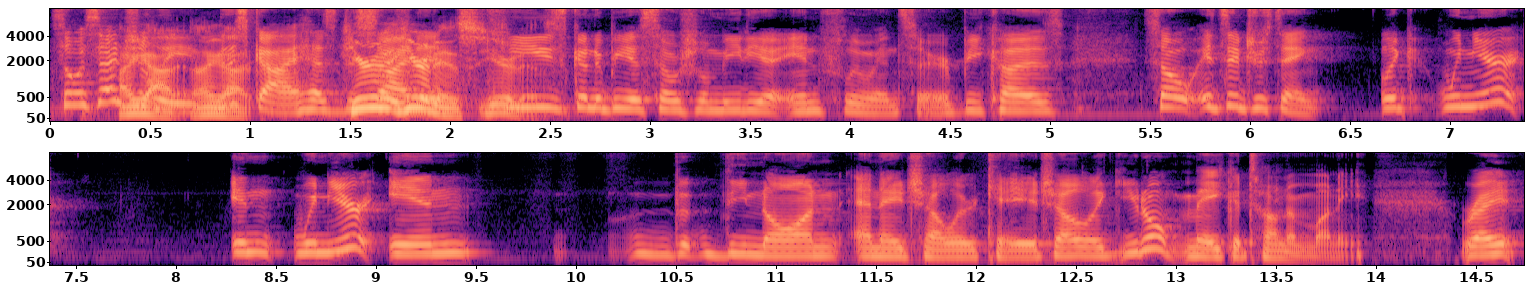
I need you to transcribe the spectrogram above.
So essentially, I got this it. guy has decided here it is, here he's going to be a social media influencer because so it's interesting. Like when you're in when you're in the, the non NHL or KHL, like you don't make a ton of money, right?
